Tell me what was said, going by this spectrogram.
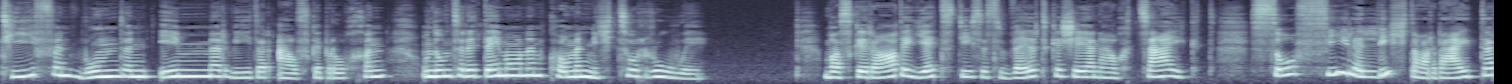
tiefen Wunden immer wieder aufgebrochen und unsere Dämonen kommen nicht zur Ruhe. Was gerade jetzt dieses Weltgeschehen auch zeigt, so viele Lichtarbeiter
